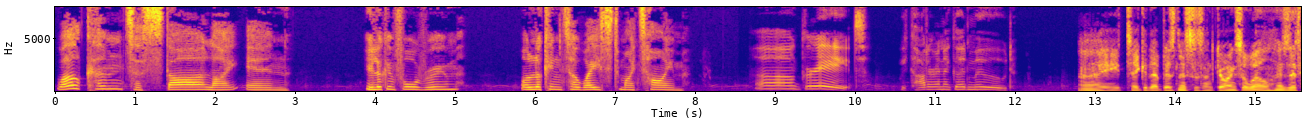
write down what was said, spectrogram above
Welcome to Starlight Inn. You looking for a room? Or looking to waste my time? Oh, great. We caught her in a good mood. I take it that business isn't going so well, is it?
